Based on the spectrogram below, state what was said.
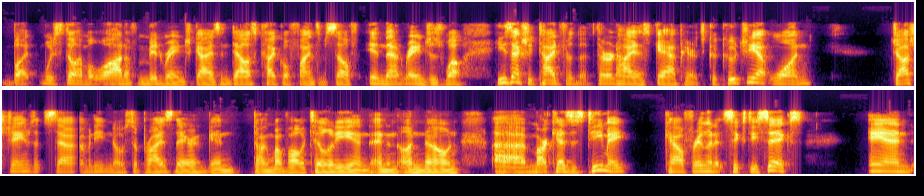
but we still have a lot of mid-range guys, and Dallas Keuchel finds himself in that range as well. He's actually tied for the third highest gap here. It's Kikuchi at one, Josh James at 70, no surprise there. Again, talking about volatility and, and an unknown. Uh, Marquez's teammate, Kyle Freeland at 66, and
